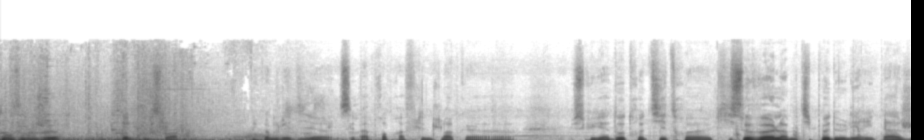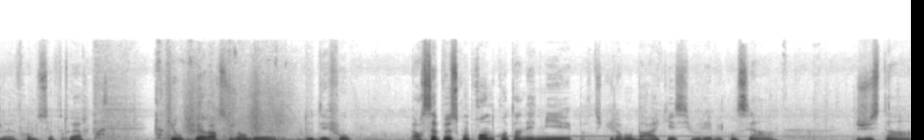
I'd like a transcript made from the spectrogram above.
dans un jeu quel qu'il soit. Et comme je l'ai dit, euh, c'est pas propre à Flintlock euh, puisqu'il y a d'autres titres qui se veulent un petit peu de l'héritage From Software qui ont pu avoir ce genre de, de défauts. Alors ça peut se comprendre quand un ennemi est particulièrement baraqué si vous voulez, mais quand c'est un juste un,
